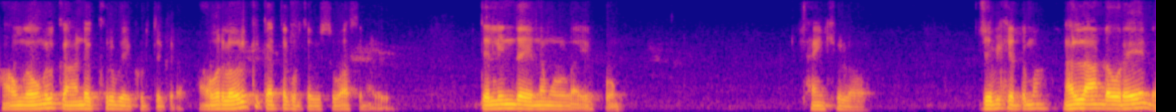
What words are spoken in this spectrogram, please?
அவங்க அவங்களுக்கு ஆண்ட கிருபை கொடுத்துக்கிறார் அவர்களுக்கு கத்த கொடுத்த விசுவாசம் தெளிந்த எண்ணமுள்ளதாக இருப்போம். தேங்க்யூ லோ ஜெபிக்கட்டுமா? நல்ல ஆண்டவரே இந்த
